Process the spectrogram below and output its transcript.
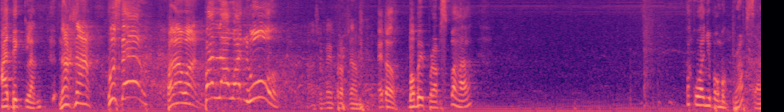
Adik lang. knock, knock. Who's there? Palawan. Palawan who? Asa may props namin? Ito. Babay props pa ha? Nakuha niyo pang mag-props ha?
